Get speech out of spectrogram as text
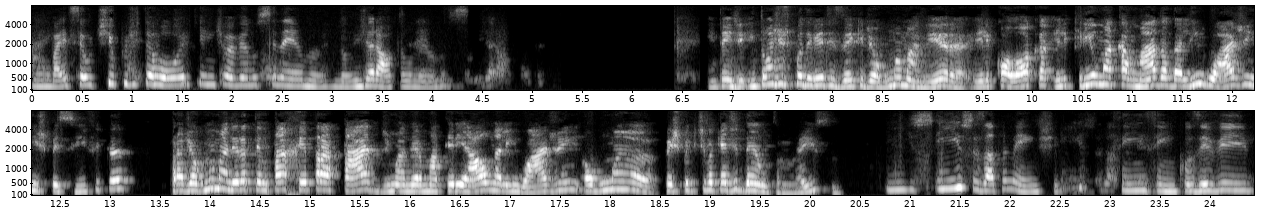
não vai ser o tipo de terror que a gente vai ver no cinema, não em geral, pelo menos. Entendi. Então a gente poderia dizer que de alguma maneira ele coloca, ele cria uma camada da linguagem específica para de alguma maneira tentar retratar de maneira material na linguagem alguma perspectiva que é de dentro, é isso? Isso, isso exatamente. Sim, sim. Inclusive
